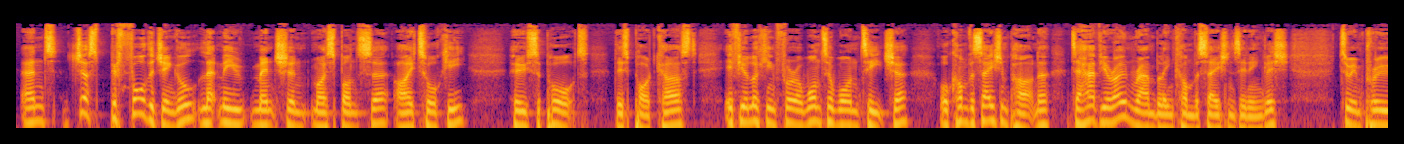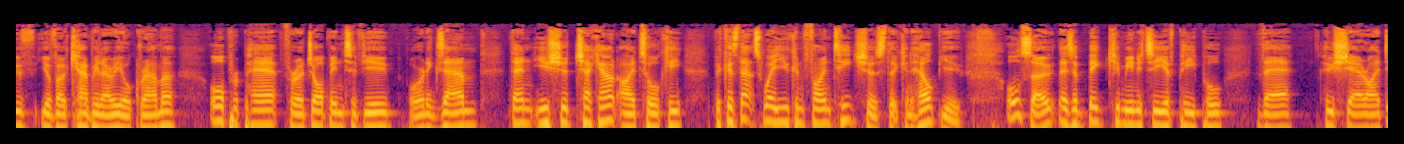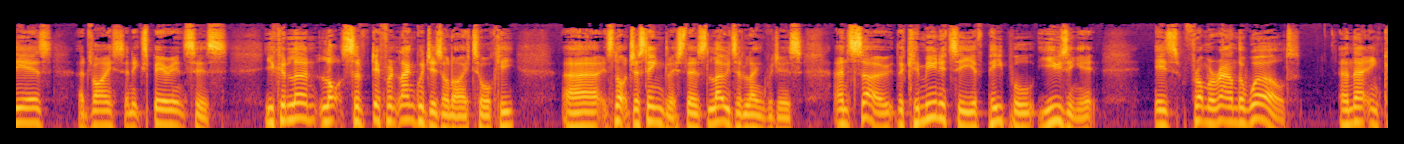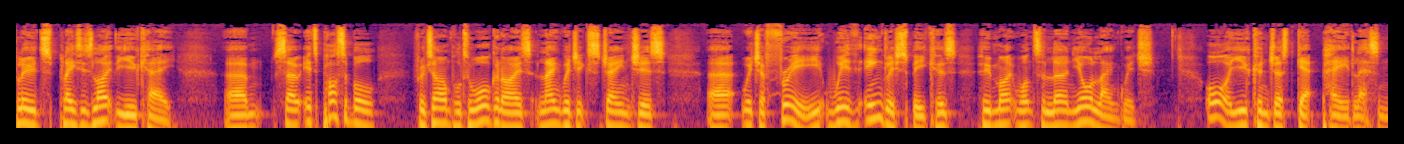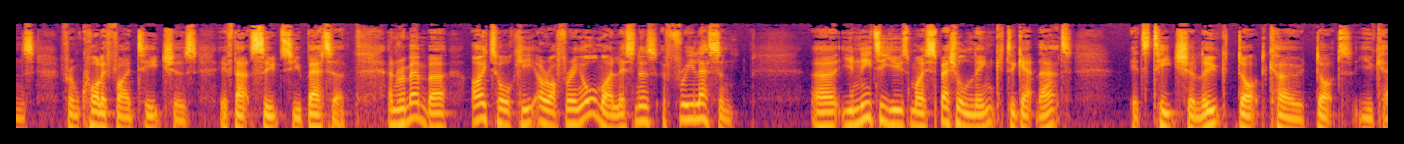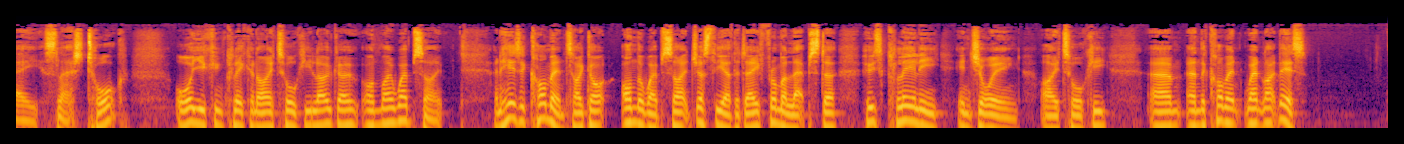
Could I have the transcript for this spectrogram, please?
And just before the jingle, let me mention my sponsor, italki, who support this podcast. If you're looking for a one to one teacher or conversation partner to have your own rambling conversations in English, to improve your vocabulary or grammar, or prepare for a job interview or an exam, then you should check out italki because that's where you can find teachers that can help you. Also, there's a big community of people there who share ideas, advice, and experiences. You can learn lots of different languages on italki. Uh, it's not just English, there's loads of languages. And so the community of people using it is from around the world, and that includes places like the UK. Um, so it's possible, for example, to organise language exchanges uh, which are free with English speakers who might want to learn your language. Or you can just get paid lessons from qualified teachers if that suits you better. And remember, italki are offering all my listeners a free lesson. Uh, you need to use my special link to get that. It's teacherluke.co.uk slash talk, or you can click an italki logo on my website. And here's a comment I got on the website just the other day from a Lepster who's clearly enjoying italki. Um, and the comment went like this.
